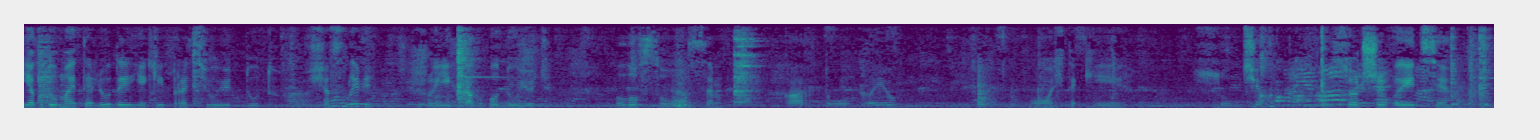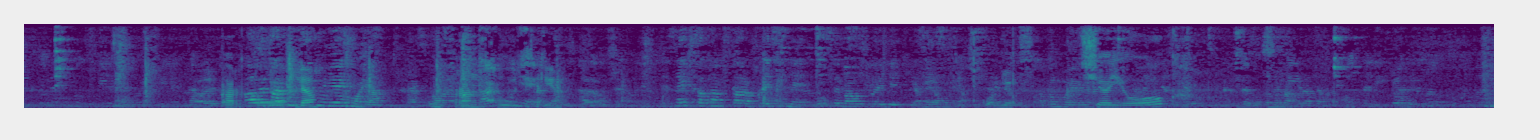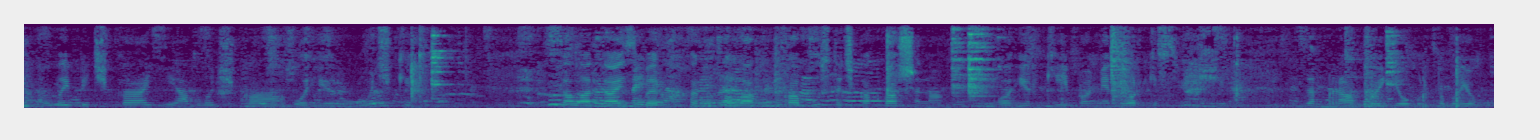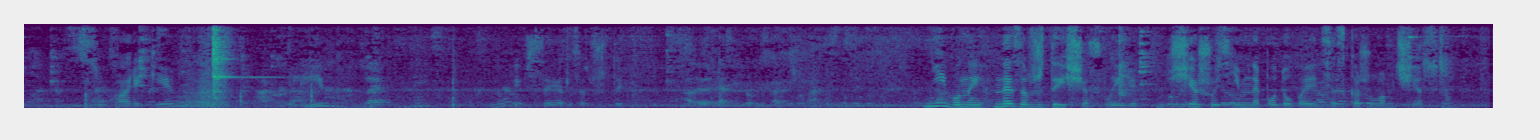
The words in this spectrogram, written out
Як думаєте, люди, які працюють тут, щасливі, що їх так годують? Лососем, картоплею. Ось такий супчик, сочевиці, картопля по-французьки. Чайок, випічка, яблучка, огірочки, салат айсберг, рукола, капусточка квашена, огірки, помідорки свіжі, заправкою йогуртовою, сухарики, хліб. Ну і все як завжди. Ні, вони не завжди щасливі. Ще щось їм не подобається, скажу вам чесно.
